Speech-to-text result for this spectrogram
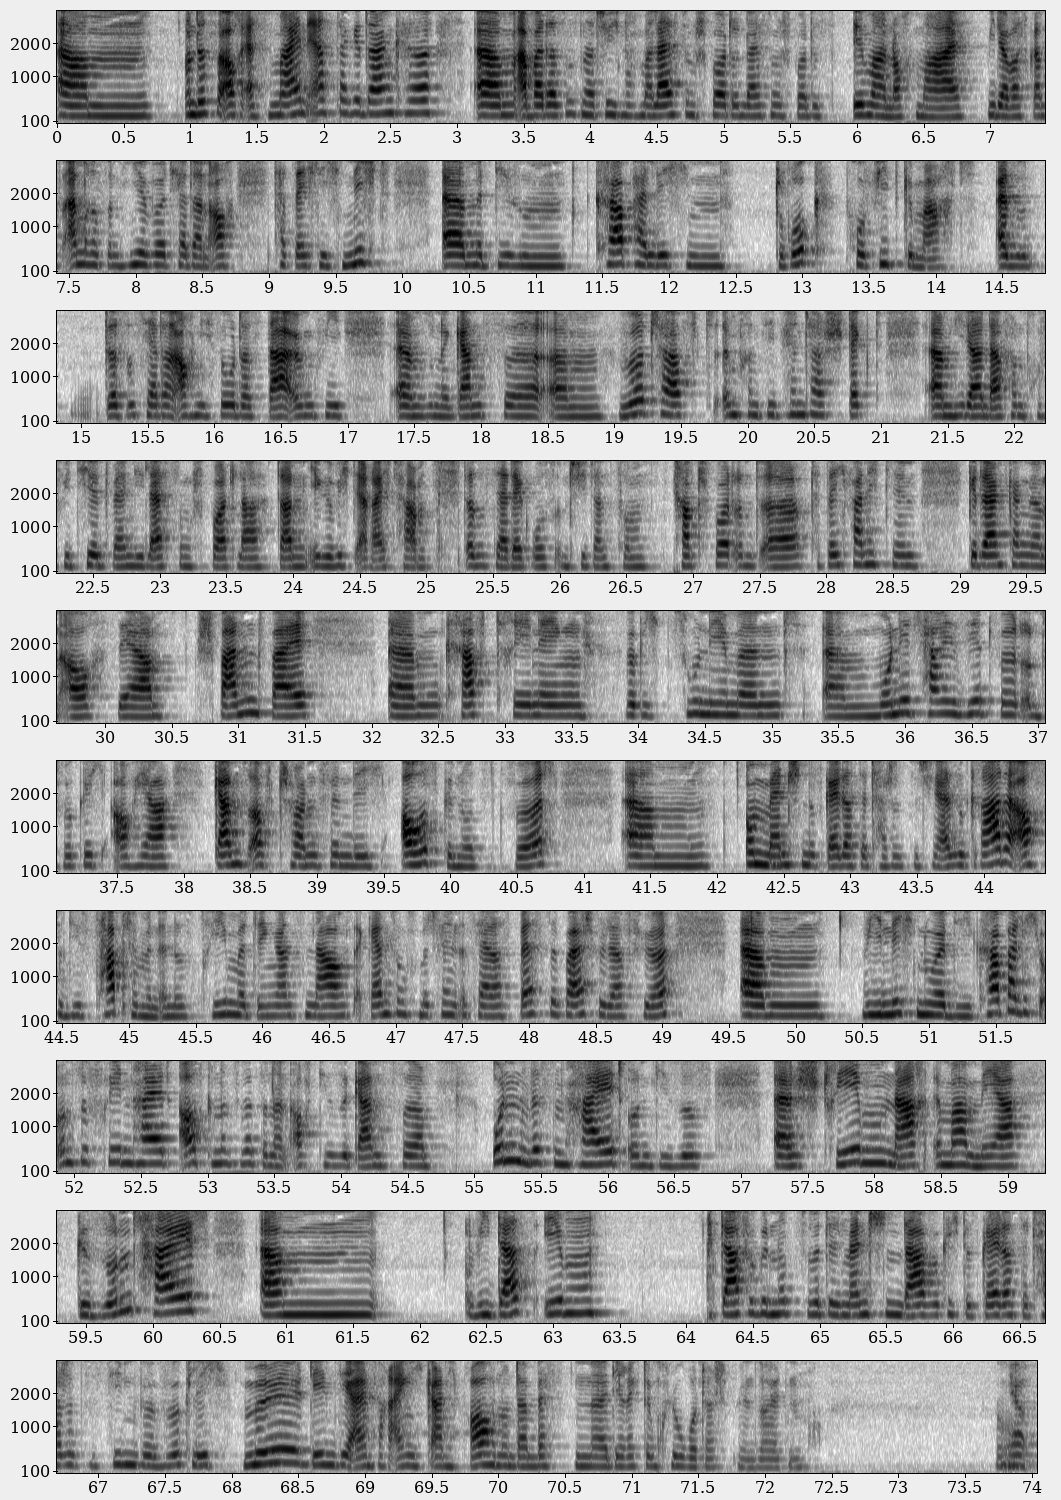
Ähm, und das war auch erst mein erster Gedanke. Ähm, aber das ist natürlich nochmal Leistungssport und Leistungssport ist immer nochmal wieder was ganz anderes. Und hier wird ja dann auch tatsächlich nicht äh, mit diesem körperlichen Druck Profit gemacht. Also das ist ja dann auch nicht so, dass da irgendwie ähm, so eine ganze ähm, Wirtschaft im Prinzip hintersteckt, ähm, die dann davon profitiert, wenn die Leistungssportler dann ihr Gewicht erreicht haben. Das ist ja der große Unterschied dann zum Kraftsport. Und äh, tatsächlich fand ich den Gedankengang dann auch sehr spannend, weil ähm, Krafttraining wirklich zunehmend ähm, monetarisiert wird und wirklich auch ja ganz oft schon, finde ich, ausgenutzt wird ähm, um Menschen das Geld aus der Tasche zu ziehen. Also gerade auch so die Supplement-Industrie mit den ganzen Nahrungsergänzungsmitteln ist ja das beste Beispiel dafür, ähm, wie nicht nur die körperliche Unzufriedenheit ausgenutzt wird, sondern auch diese ganze Unwissenheit und dieses äh, Streben nach immer mehr Gesundheit, ähm, wie das eben dafür genutzt wird, den Menschen da wirklich das Geld aus der Tasche zu ziehen für wirklich Müll, den sie einfach eigentlich gar nicht brauchen und am besten äh, direkt im Klo runterspülen sollten. So. Ja,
